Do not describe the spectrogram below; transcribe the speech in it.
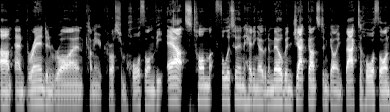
Um, and Brandon Ryan coming across from Hawthorn. The outs, Tom Fullerton heading over to Melbourne, Jack Gunston going back to Hawthorn.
